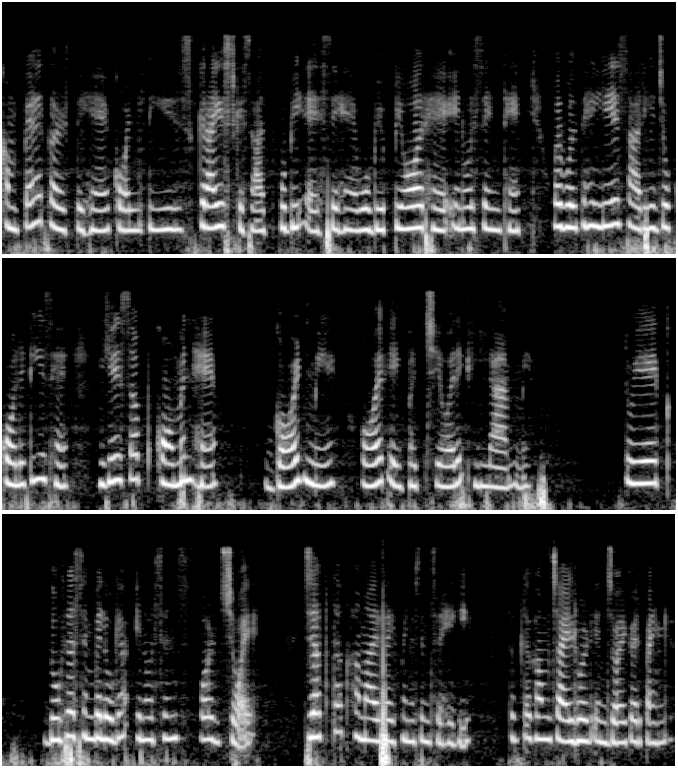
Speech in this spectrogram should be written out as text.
कंपेयर करते हैं क्वालिटीज़ क्राइस्ट के साथ। वो भी ऐसे हैं, वो भी प्योर है इनोसेंट हैं और बोलते हैं ये सारी जो क्वालिटीज़ हैं, ये सब कॉमन है गॉड में और एक बच्चे और एक लैम में। तो ये एक दूसरा सिंबल हो गया इनोसेंस और जॉय जब तक हमारी लाइफ में इनोसेंस रहेगी, तब तक हम चाइल्डहुड इन्जॉय कर पाएँगे।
